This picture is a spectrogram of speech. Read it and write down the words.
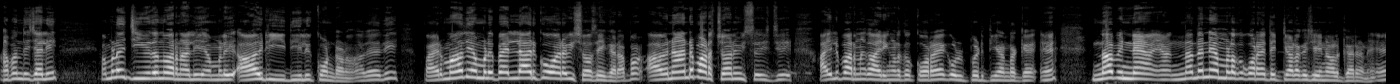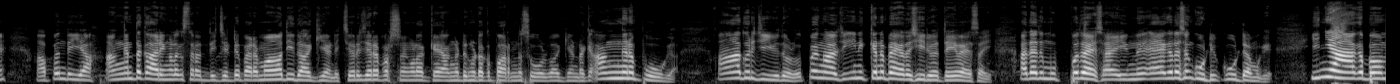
അപ്പോൾ എന്താ വെച്ചാൽ നമ്മളെ ജീവിതം എന്ന് പറഞ്ഞാൽ നമ്മൾ ആ രീതിയിൽ കൊണ്ടുപോകണം അതായത് പരമാവധി നമ്മളിപ്പോൾ എല്ലാവർക്കും ഓരോ വിശ്വാസിക്കാറ് അപ്പം അവനാന്റെ പഠിച്ചവനെ വിശ്വസിച്ച് അതിൽ പറഞ്ഞ കാര്യങ്ങളൊക്കെ കുറേയൊക്കെ ഉൾപ്പെടുത്തിയാണ്ടൊക്കെ എന്നാൽ പിന്നെ എന്നാൽ തന്നെ നമ്മളൊക്കെ കുറേ തെറ്റുകളൊക്കെ ചെയ്യുന്ന ആൾക്കാരാണ് അപ്പം എന്ത് ചെയ്യുക അങ്ങനത്തെ കാര്യങ്ങളൊക്കെ ശ്രദ്ധിച്ചിട്ട് പരമാവധി ഇതാക്കിയാണ്ട് ചെറിയ ചെറിയ പ്രശ്നങ്ങളൊക്കെ അങ്ങോട്ടും ഇങ്ങോട്ടൊക്കെ പറഞ്ഞ് സോൾവ് ആക്കിയാണ്ടൊക്കെ അങ്ങനെ പോവുക. ആകെ ഒരു ജീവിതമുള്ളൂ. ഇപ്പം നിങ്ങൾ എനിക്കെന്നെ ഇപ്പം ഏകദേശം ഇരുപത്തേഴ് വയസ്സായി. അതായത് മുപ്പത് വയസ്സായി. ഇന്ന് ഏകദേശം കൂട്ടി കൂട്ടാം നമുക്ക്. ഇനി ആകെ ഇപ്പം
